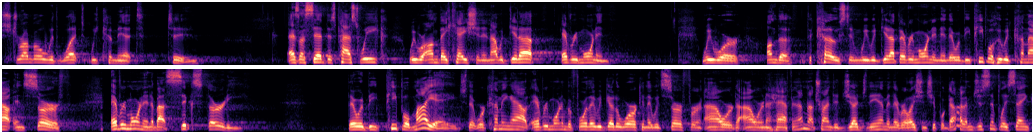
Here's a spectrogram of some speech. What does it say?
struggle with what we commit to. As I said this past week, we were on vacation, and I would get up every morning. We were on the, the coast and we would get up every morning and there would be people who would come out and surf. Every morning about 6.30 there would be people my age that were coming out every morning before they would go to work and they would surf for an hour to hour and a half. And i'm not trying to judge them and their relationship with god. I'm just simply saying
